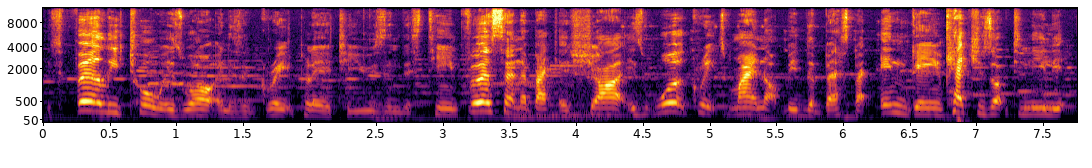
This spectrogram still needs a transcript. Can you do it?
He's fairly tall as well and is a great player to use in this team. First centre back is Shah. His work rates might not be the best, but in game catches up to nearly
